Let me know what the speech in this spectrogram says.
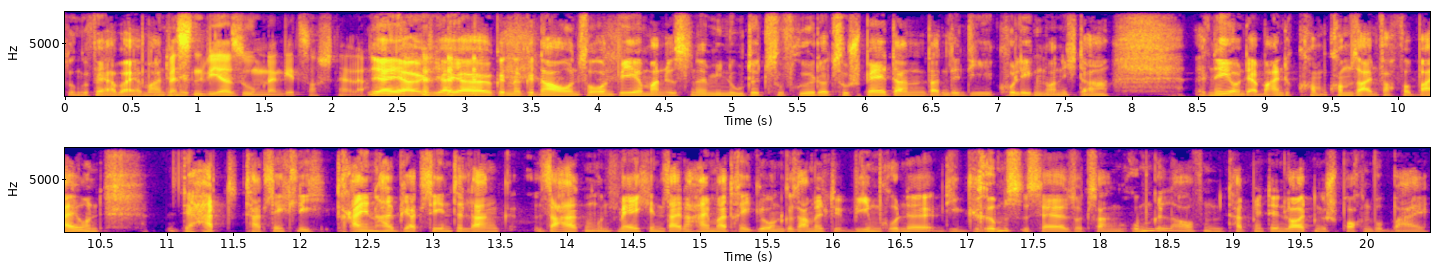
So ungefähr, aber er meinte. Am besten via Zoom, dann geht's noch schneller. Ja, ja, ja, ja, genau und so. Und wehe, man ist eine Minute zu früh oder zu spät, dann, dann sind die Kollegen noch nicht da. Nee, und er meinte, komm, kommen Sie einfach vorbei. Und der hat tatsächlich dreieinhalb Jahrzehnte lang Sagen und Märchen seiner Heimatregion gesammelt. Wie im Grunde die Grimms ist er sozusagen rumgelaufen und hat mit den Leuten gesprochen, wobei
